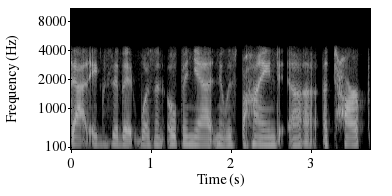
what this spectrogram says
that exhibit wasn't open yet, and it was behind uh, a tarp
